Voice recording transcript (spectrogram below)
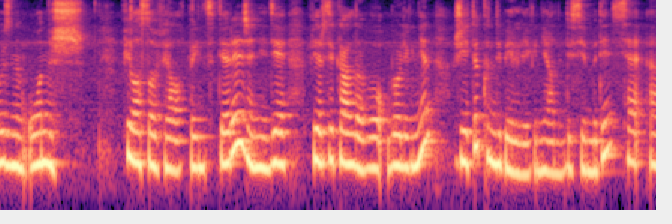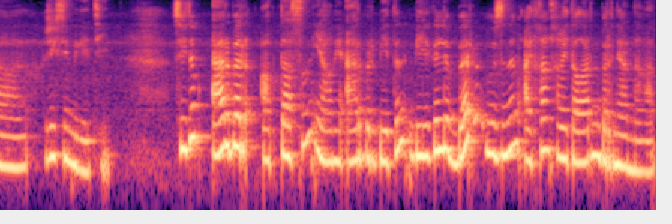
өзінің 13 философиялық принциптері және де вертикалды бөлігінен жеті күнді белгілеген яғни дүйсенбіден жексенбіге дейін. Сөйтіп әрбір аптасын яғни әрбір бетін белгілі бір өзінің айтқан қағидаларының біріне арнаған.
